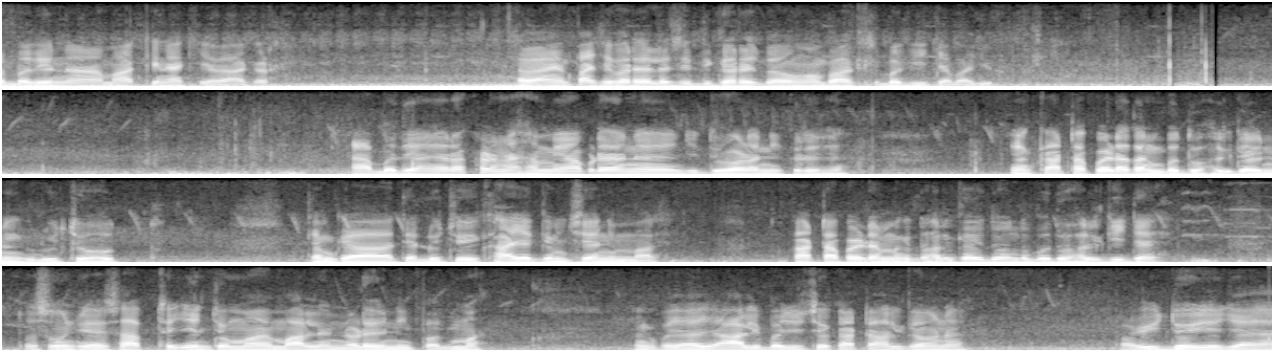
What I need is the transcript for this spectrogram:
ત્યાં બધી ના આમ હાકી નાખી હવે આગળ. હવે અહીંયા પાછી વરેલે સીધી ઘરે જ ભાઈ આમાં ભાગ બગીચા બાજુ. આ બધી અહીંયા રખડે ને અમે આપણે હે ને જે ધોવાળા નીકળે છે. ત્યાં કાંટા પડ્યા હતા ને બધું હલગાવી નાખ્યું ડૂચો હોત. કેમ કે આ અત્યારે ડૂચો એ ખાય કેમ છે નહીં માલ. કાંટા પડ્યા મેં કીધું હલગાવી દો ને તો બધું હલકી જાય. તો શું છે, સાફ થઈ જાય ને ચોમાં માલને નડે નહીં પગમાં. કેમ કે પછી આ આલી બાજુ છે કાંટા હલગાવાના તો એ જોઈએ જાય,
